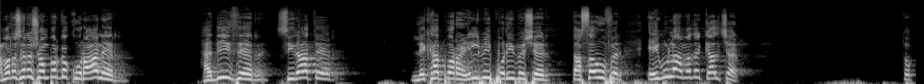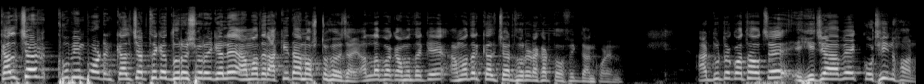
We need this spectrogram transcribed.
আমাদের সাথে সম্পর্ক কোরআনের, হাদিসের, সিরাতের। লেখাপড়া, ইলমি পরিবেশের, তাসাউফের, এগুলো আমাদের কালচার তো কালচার খুব ইম্পর্টেন্ট কালচার থেকে দূরে সরে গেলে আমাদের আকিদা নষ্ট হয়ে যায়। আল্লাহ পাক আমাদেরকে, আমাদের কালচার ধরে রাখার তৌফিক দান করেন। আর দুটো কথা হচ্ছে, হিজাবে কঠিন হন।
